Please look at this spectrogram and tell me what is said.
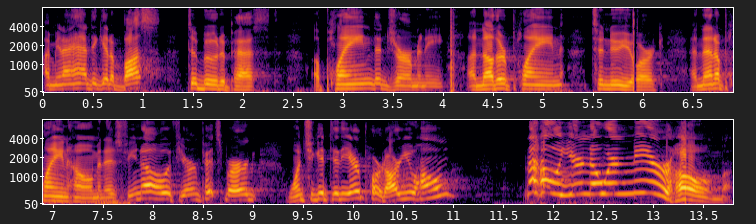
I mean, I had to get a bus to Budapest a plane to Germany, another plane to New York, and then a plane home. And as you know, if you're in Pittsburgh, once you get to the airport, are you home? No, you're nowhere near home.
